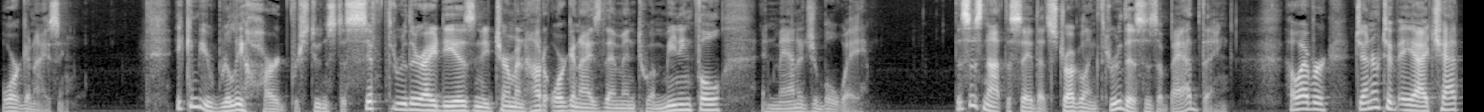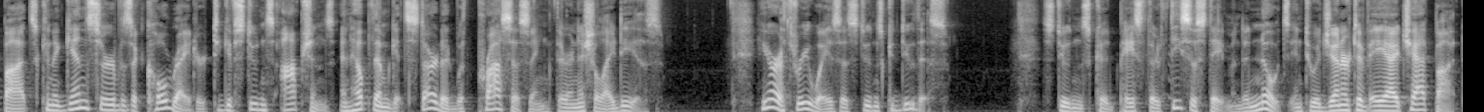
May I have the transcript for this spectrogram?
Organizing. It can be really hard for students to sift through their ideas and determine how to organize them into a meaningful and manageable way. This is not to say that struggling through this is a bad thing. However, generative AI chatbots can again serve as a co writer to give students options and help them get started with processing their initial ideas. Here are three ways that students could do this. Students could paste their thesis statement and notes into a generative AI chatbot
